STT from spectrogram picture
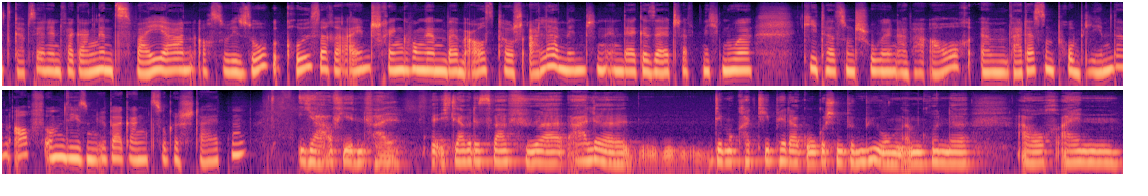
Jetzt gab es ja in den vergangenen zwei Jahren auch sowieso größere Einschränkungen beim Austausch aller Menschen in der Gesellschaft, nicht nur Kitas und Schulen, aber auch. Ähm, war das ein Problem dann auch, um diesen Übergang zu gestalten? Ja, auf jeden Fall. Ich glaube, das war für alle demokratiepädagogischen Bemühungen im Grunde auch ein,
